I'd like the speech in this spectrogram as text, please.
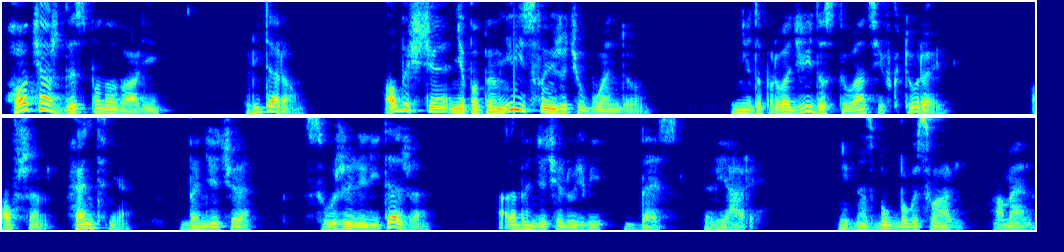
chociaż dysponowali literą. Obyście nie popełnili w swoim życiu błędu, nie doprowadzili do sytuacji, w której, owszem, chętnie będziecie służyli literze, ale będziecie ludźmi bez wiary. Niech nas Bóg błogosławi. Amen.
